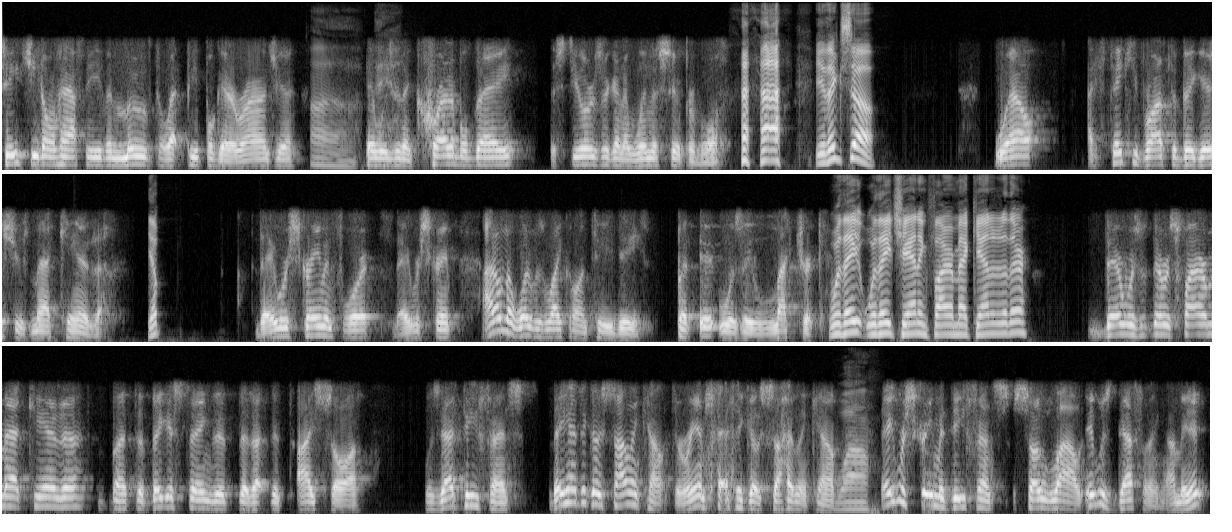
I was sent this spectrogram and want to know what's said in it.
seats you don't have to even move to let people get around you. Uh, It was an incredible day. The Steelers are going to win the Super Bowl. you think so? Well, I think you brought up the big issues, Matt Canada. Yep. They were screaming for it. They were screaming. I don't know what it was like on TV, but it was electric. Were they were they chanting "Fire Matt Canada" there? There was there was fire Matt Canada, but the biggest thing that that, I- that I saw was that defense. They had to go silent count. The Rams had to go silent count. Wow. They were screaming defense so loud. It was deafening. I mean, it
